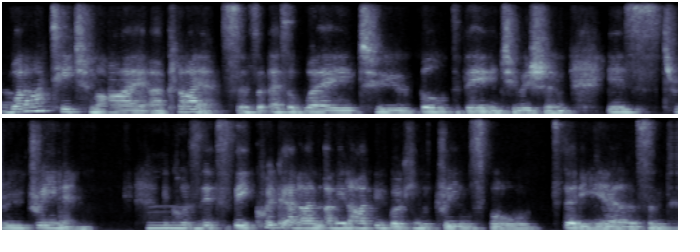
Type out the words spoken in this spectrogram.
Yeah. What I teach my uh, clients as a, as a way to build their intuition is through dreaming. Because Mm, it's the quick and I, I mean I've been working with dreams for 30 years and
